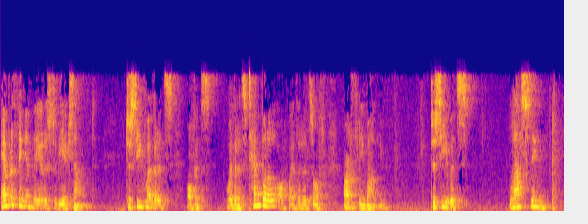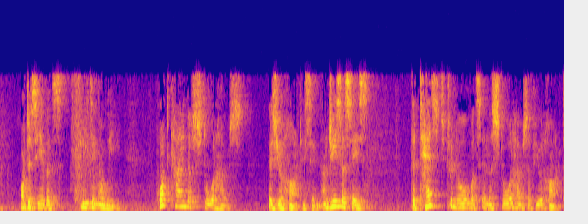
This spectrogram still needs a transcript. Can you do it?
everything in there is to be examined to see whether it's of its whether it's temporal or whether it's of earthly value. To see if it's lasting or to see if it's fleeting away. What kind of storehouse is your heart, he's saying. And Jesus says, the test to know what's in the storehouse of your heart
